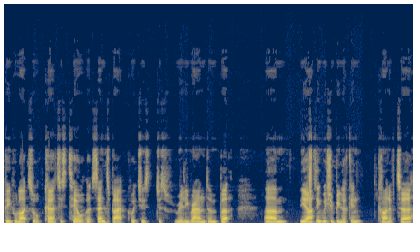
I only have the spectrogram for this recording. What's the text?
people like sort of Curtis Tilt at centre back, which is just really random. But um, yeah, I think we should be looking kind of to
